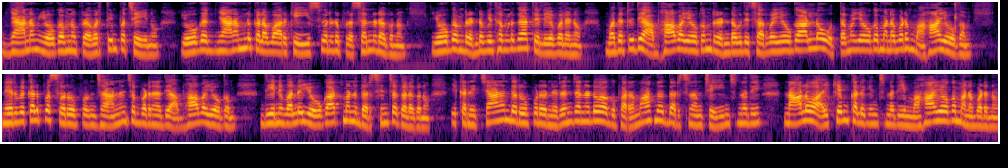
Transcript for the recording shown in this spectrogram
జ్ఞానం యోగమును ప్రవర్తింపచేయును. యోగ జ్ఞానములు కలవారికి ఈశ్వరుడు ప్రసన్నుడగును. యోగం రెండు విధములుగా తెలియవలను. మొదటిది అభావ యోగం రెండవది సర్వయోగాల్లో ఉత్తమ యోగం అనబడు మహాయోగం. నిర్వికల్ప స్వరూపం ధ్యానించబడినది అభావ యోగం. దీనివల్ల యోగాత్మను దర్శించగలగను. ఇక నిత్యానంద రూపుడు నిరంజనుడు అగు పరమాత్మ దర్శనం చేయించినది నాలో ఐక్యం కలిగించినది మహాయోగం అనబడను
